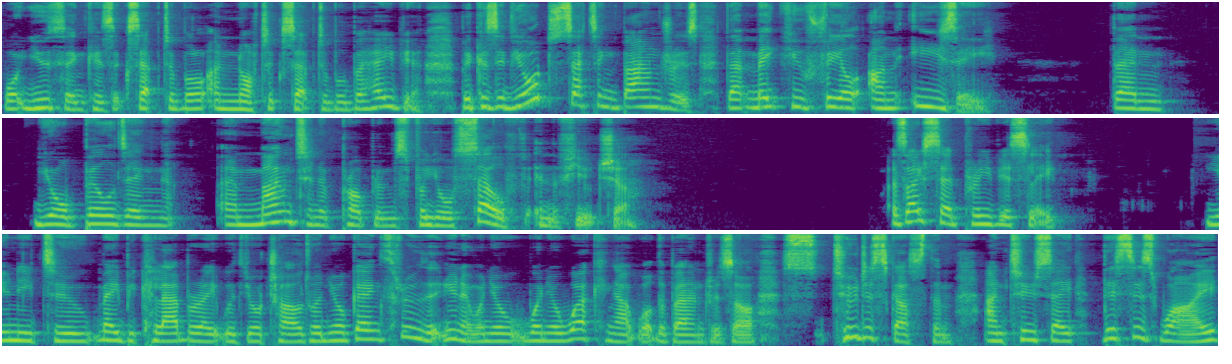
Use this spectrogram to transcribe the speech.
what you think is acceptable and not acceptable behavior. Because if you're setting boundaries that make you feel uneasy, then you're building a mountain of problems for yourself in the future. As I said previously, you need to maybe collaborate with your child when you're going through that you know when you're when you're working out what the boundaries are to discuss them and to say this is why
